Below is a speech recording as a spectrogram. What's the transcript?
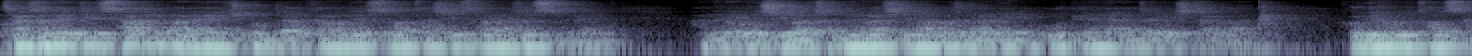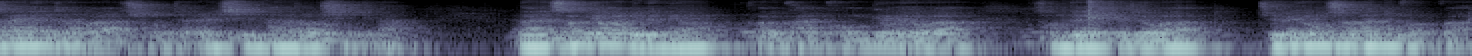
장사된 지 사흘 만에 죽은 자 가운데서 다시 살아나셨으며 하늘에 오시어 전능하신 아버지 하나님 우편에 앉아 계시다가 그 위로부터 살아있는 자와 죽은 자를 심판하러 오십니다. 나는 성경을 믿으며 거룩한 공교회와 성도의 교제와 죄를 용서받는 것과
